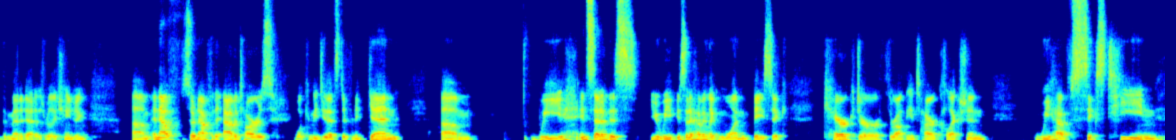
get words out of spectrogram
the metadata is really changing. Um, and now, so now for the avatars, what can we do that's different again? Um, we, instead of this, you know, we, instead of having like one basic character throughout the entire collection, we have 16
